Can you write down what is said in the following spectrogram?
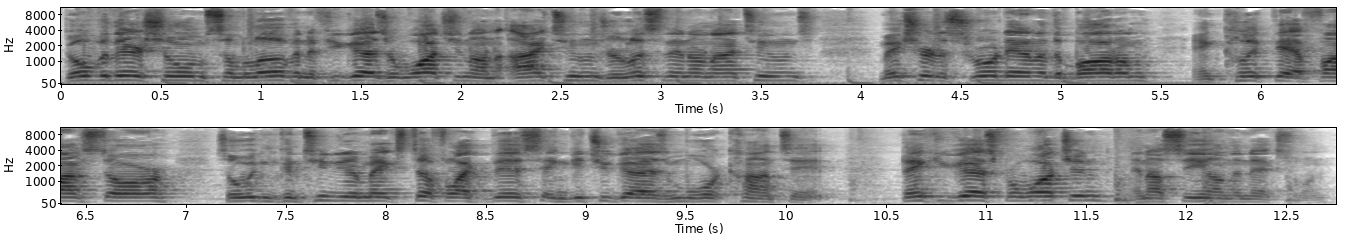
Go over there, show them some love. And if you guys are watching on iTunes or listening on iTunes, make sure to scroll down to the bottom and click that five star so we can continue to make stuff like this and get you guys more content. Thank you guys for watching, and I'll see you on the next one.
